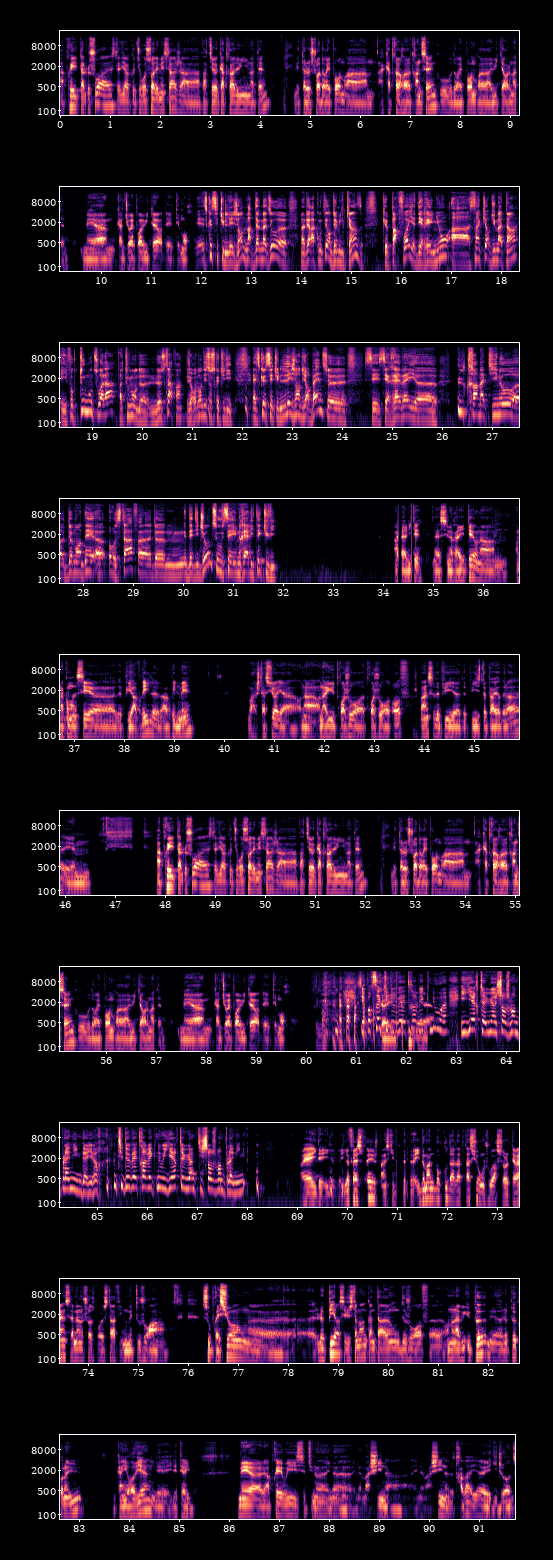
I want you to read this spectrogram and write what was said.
Après, tu as le choix, hein, c'est-à-dire que tu reçois des messages à, partir de 4h30 du matin, mais tu as le choix de répondre à, 4h35 ou de répondre à 8h le matin. Mais euh, quand tu réponds à 8 h tu es, mort. Est-ce que c'est une légende? Marc Dalmazo euh, m'avait raconté en 2015 que parfois il y a des réunions à 5 h du matin et il faut que tout le monde soit là, enfin tout le monde, euh, le staff, hein, je rebondis sur ce que tu dis. Est-ce que c'est une légende urbaine, ces, réveils ultra matinaux demandés au staff hum, d'Eddie Jones ou c'est une réalité que tu vis? En réalité, c'est une réalité. On a, on a commencé depuis avril, avril-mai. Bah, je t'assure, on, a, on a eu trois jours, trois jours off, je pense, depuis, depuis cette période-là. Et hum, après, tu as le choix, hein, c'est-à-dire que tu reçois des messages à, partir de 4h30 du matin. Mais tu as le choix de répondre à, 4h35 ou de répondre à 8h le matin. Mais euh, quand tu réponds à 8h, tu es, mort. C'est pour ça que tu devais être avec nous. Hein. Hier, tu as eu un changement de planning d'ailleurs. tu devais être avec nous hier, tu as eu un petit changement de planning. Oui, il, le fait exprès. Je pense qu'il demande beaucoup d'adaptation aux joueurs sur le terrain. C'est la même chose pour le staff. Il nous met toujours sous pression. Euh, le pire, c'est justement quand tu as un ou deux jours off. Euh, on en a eu peu, mais le, peu qu'on a eu, quand il revient, il est, terrible. Mais euh, après, oui, c'est une, machine, une machine de travail. Hein, Eddie Jones,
